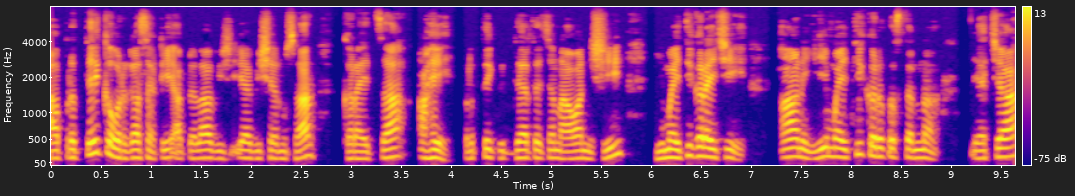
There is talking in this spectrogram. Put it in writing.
हा प्रत्येक वर्गासाठी आपल्याला या विषयानुसार करायचा आहे. प्रत्येक विद्यार्थ्याच्या नावानिशी ही माहिती करायची. आणि ही माहिती करत असताना याच्या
